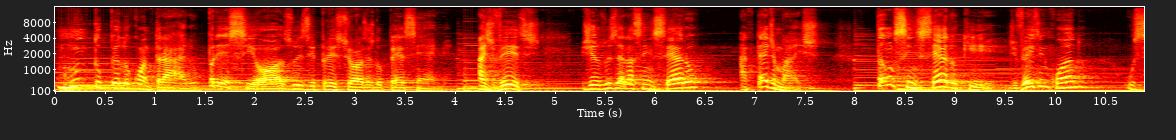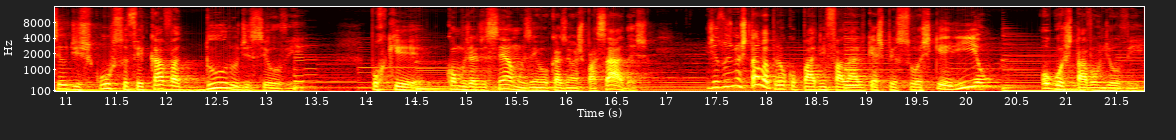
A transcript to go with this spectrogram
Muito pelo contrário, preciosos e preciosas do PSM. Às vezes, Jesus era sincero até demais tão sincero que, de vez em quando, o seu discurso ficava duro de se ouvir. Porque, como já dissemos em ocasiões passadas, Jesus não estava preocupado em falar o que as pessoas queriam ou gostavam de ouvir.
